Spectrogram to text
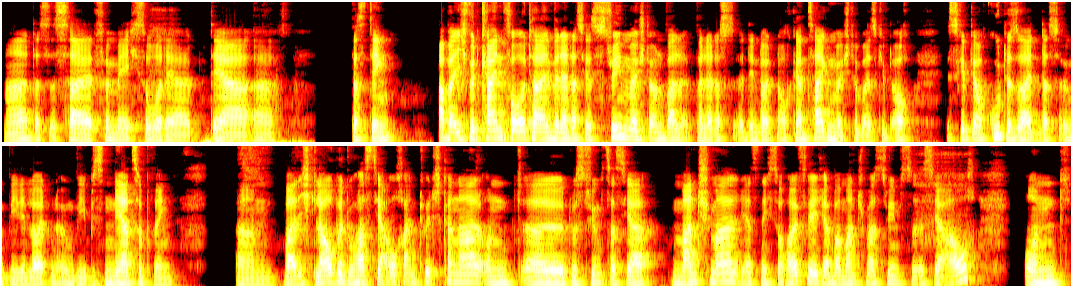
Na, ne? das ist halt für mich so der, der, äh, das Ding. Aber ich würde keinen verurteilen, wenn er das jetzt streamen möchte und weil, weil er das den Leuten auch gern zeigen möchte, weil es gibt auch, es gibt ja auch gute Seiten, das irgendwie den Leuten irgendwie ein bisschen näher zu bringen. Ähm, weil ich glaube, du hast ja auch einen Twitch-Kanal und äh, du streamst das ja manchmal, jetzt nicht so häufig, aber manchmal streamst du es ja auch. Und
